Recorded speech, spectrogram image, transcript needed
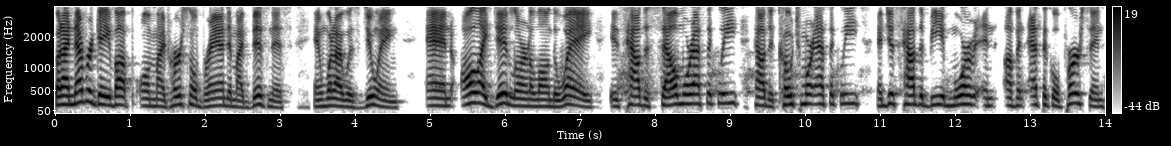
But I never gave up on my personal brand and my business and what I was doing. And all I did learn along the way is how to sell more ethically, how to coach more ethically, and just how to be more an, of an ethical person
